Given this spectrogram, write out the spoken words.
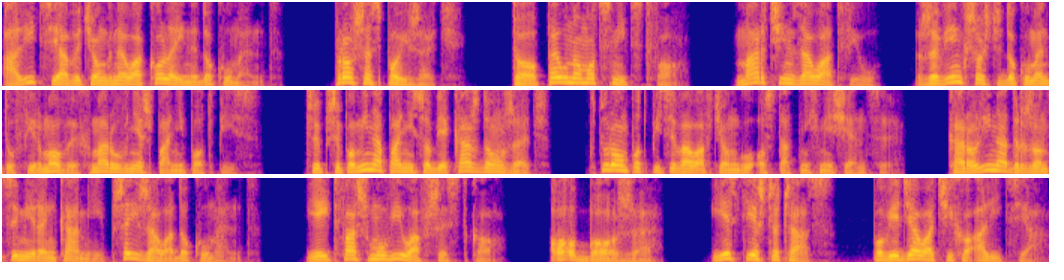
Alicja wyciągnęła kolejny dokument. Proszę spojrzeć. To pełnomocnictwo. Marcin załatwił, że większość dokumentów firmowych ma również pani podpis. Czy przypomina pani sobie każdą rzecz, którą podpisywała w ciągu ostatnich miesięcy? Karolina drżącymi rękami przejrzała dokument. Jej twarz mówiła wszystko. O Boże! Jest jeszcze czas, powiedziała cicho Alicja.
